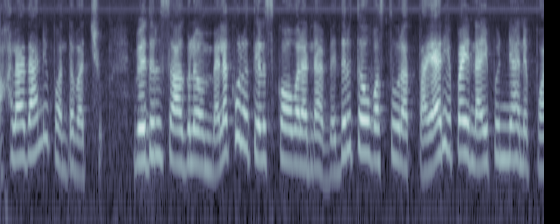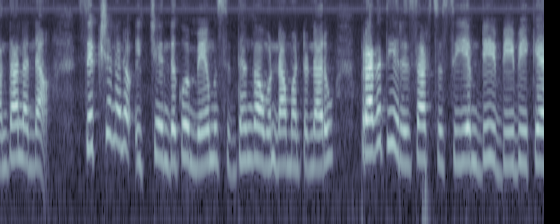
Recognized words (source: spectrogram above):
ఆహ్లాదాన్ని పొందవచ్చు. వెదురు సాగులో మెలకులు తెలుసుకోవాలన్న వెదురుతో వస్తువుల తయారీపై నైపుణ్యాన్ని పొందాలన్న శిక్షణను ఇచ్చేందుకు మేము సిద్ధంగా ఉన్నామంటున్నారు Pragathi resorts CMD BBK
